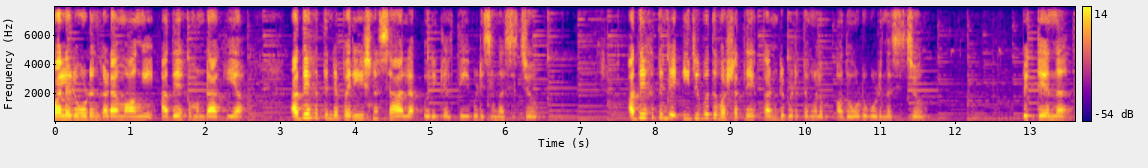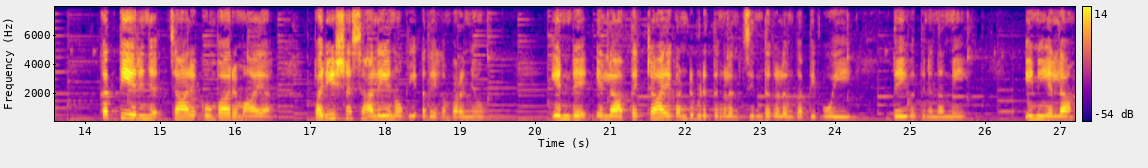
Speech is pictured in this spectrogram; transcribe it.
പലരോടും കടം വാങ്ങി അദ്ദേഹമുണ്ടാക്കിയ അദ്ദേഹത്തിന്റെ പരീക്ഷണശാല ഒരിക്കൽ തീപിടിച്ച് നശിച്ചു. അദ്ദേഹത്തിന്റെ ഇരുപത് വർഷത്തെ കണ്ടുപിടുത്തങ്ങളും അതോടുകൂടി നശിച്ചു. പിറ്റേന്ന് കത്തിയെരിഞ്ഞ് ചാരക്കൂമ്പാരമായ പരീക്ഷണശാലയെ നോക്കി അദ്ദേഹം പറഞ്ഞു എന്റെ എല്ലാ തെറ്റായ കണ്ടുപിടുത്തങ്ങളും ചിന്തകളും കത്തിപ്പോയി. ദൈവത്തിന് നന്ദി. ഇനിയെല്ലാം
